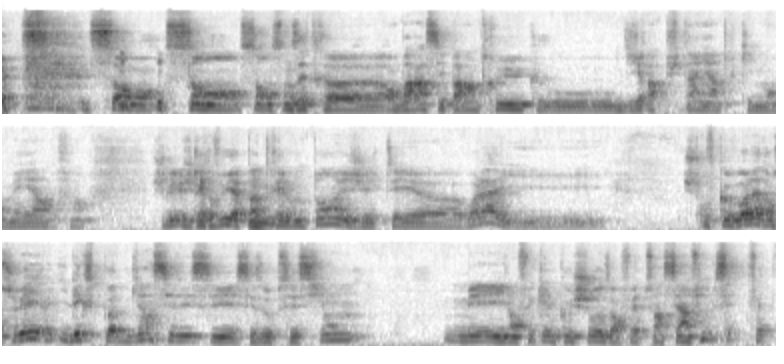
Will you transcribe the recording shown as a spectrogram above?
sans, sans, sans, sans, être euh, embarrassé par un truc ou, me dire ah putain, il y a un truc qui m'emmerde. Enfin, je l'ai revu il n'y a pas mm. très longtemps et j'ai été. voilà, je trouve que voilà, dans celui-là, il exploite bien ses, ses, ses, obsessions. Mais il en fait quelque chose en fait. Enfin, c'est un film, en fait,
